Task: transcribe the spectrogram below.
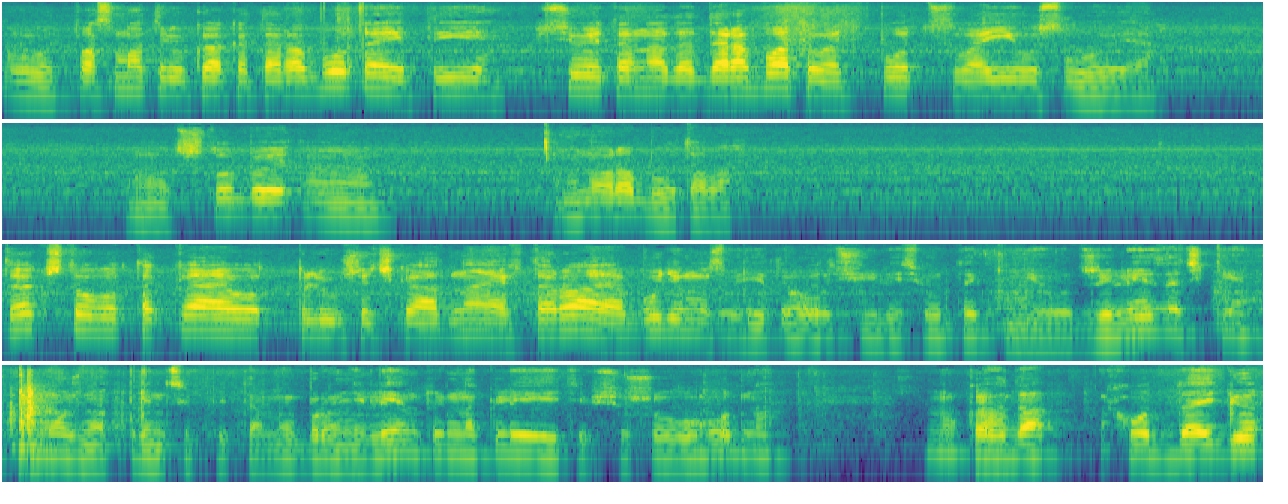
Вот, посмотрю, как это работает, и все это надо дорабатывать под свои условия, вот, чтобы э, оно работало. Так что вот такая вот плюшечка, одна и вторая, будем испытывать. Получились вот такие вот железочки. Можно, в принципе, там и бронеленту наклеить, и все что угодно. Ну, когда ход дойдет,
